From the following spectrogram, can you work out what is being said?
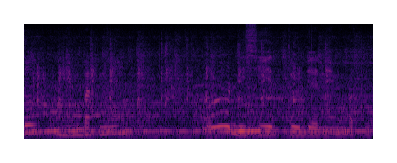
tuh nembaknya oh di situ dia nembak.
